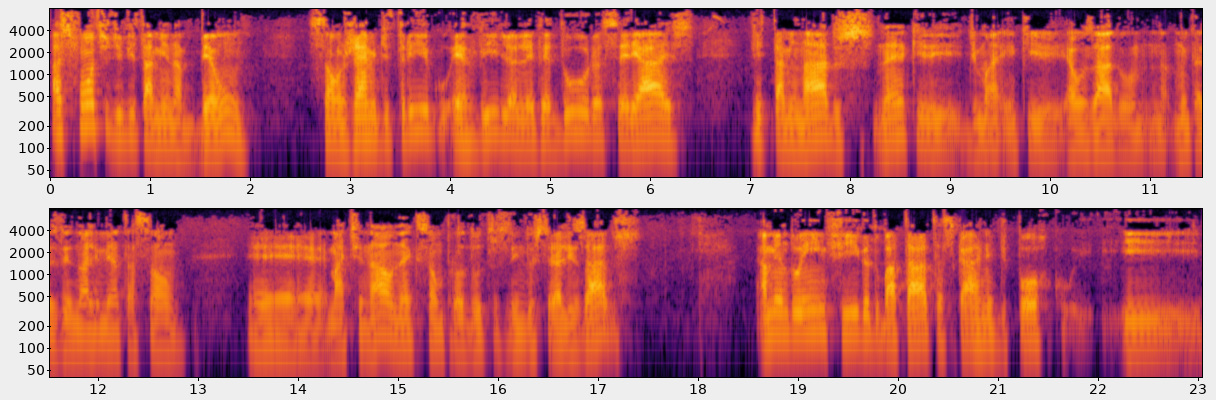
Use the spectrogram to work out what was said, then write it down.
As fontes de vitamina B1 são germe de trigo, ervilha, levedura, cereais vitaminados, né, que, de, que é usado muitas vezes na alimentação é, matinal, né, que são produtos industrializados. Amendoim, fígado, batatas, carne de porco e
